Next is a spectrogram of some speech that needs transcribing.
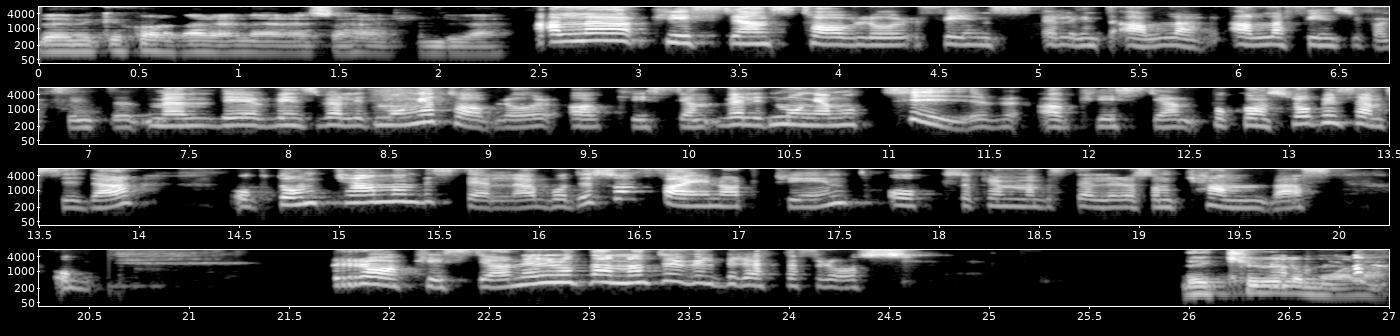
Det är mycket skönare när det är så här som du är. Alla Christians tavlor finns, eller inte alla, alla finns ju faktiskt inte, men det finns väldigt många tavlor av Christian, väldigt många motiv av Christian på Konstlobbyns hemsida. Och de kan man beställa både som fine art print och så kan man beställa det som canvas. Och bra Christian, är det något annat du vill berätta för oss? Det är kul att måla.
